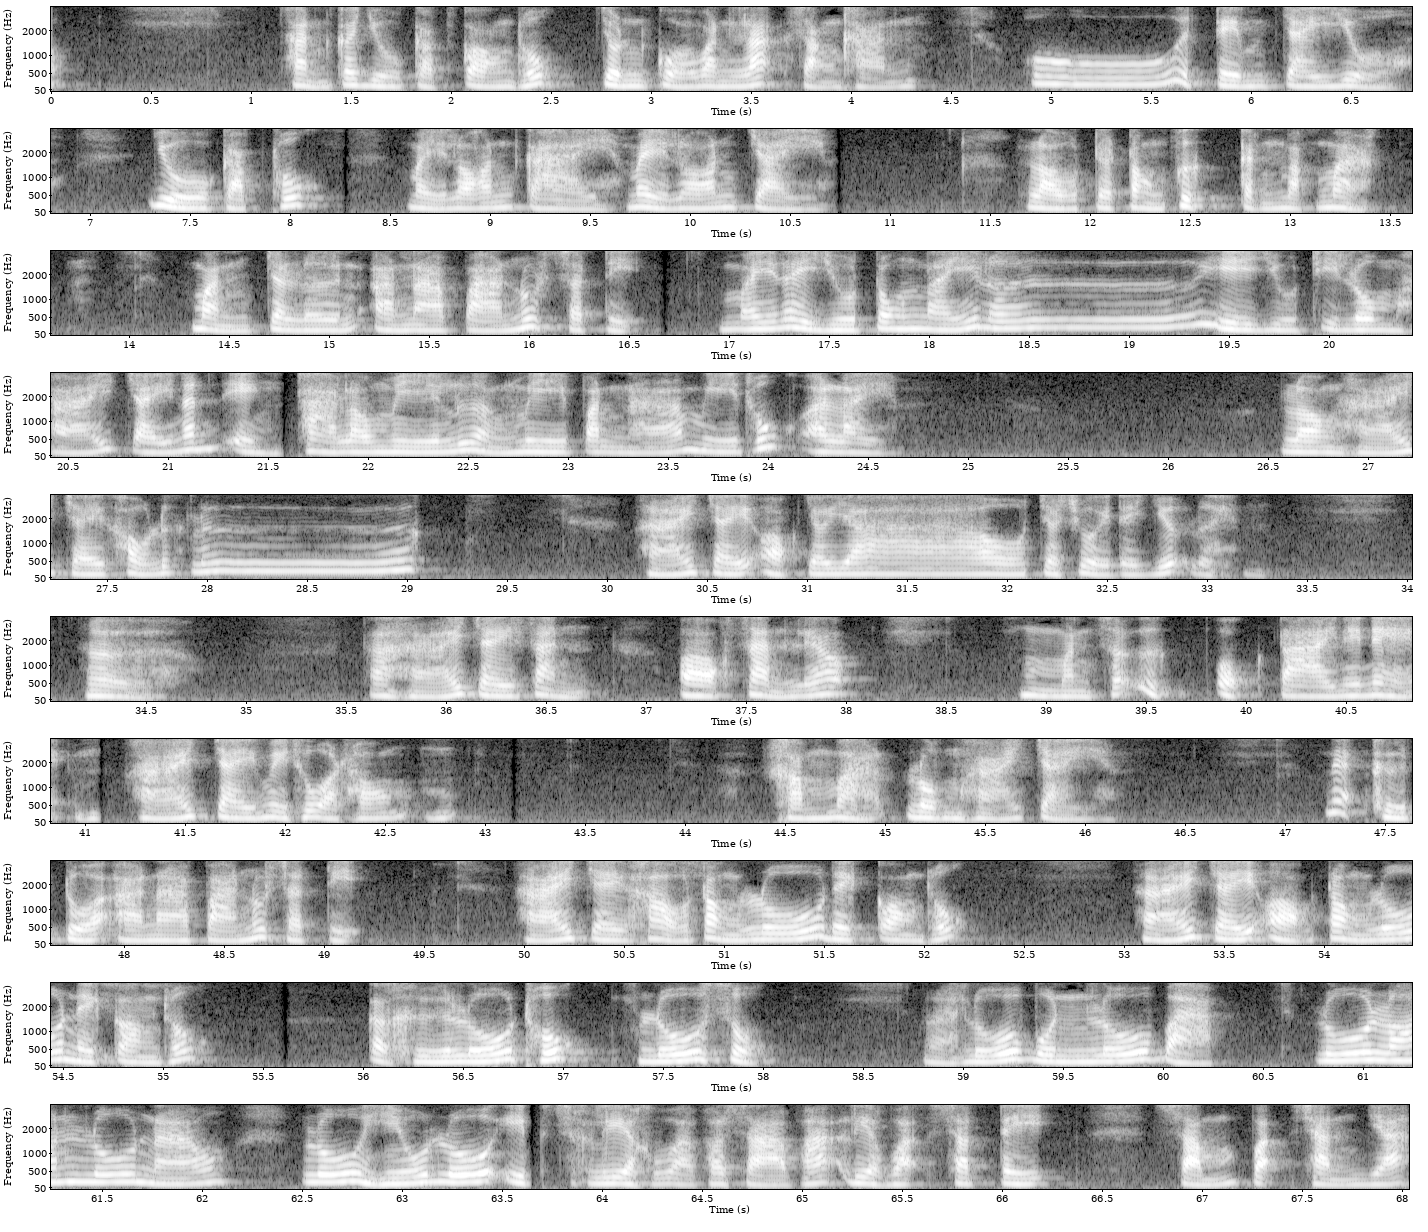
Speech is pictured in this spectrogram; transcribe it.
ท่านก็อยู่กับกองทุกข์จนกว่าวันละสังขารโอ้เต็มใจอยู่ อยู่กับทุกข์ไม่ร้อนกายไม่ร้อนใจ เราจะต้องฝึกกันมาก ๆ มันเจริญอานาปานุสติ ไม่ได้อยู่ตรงไหนเลย อยู่ที่ลมหายใจนั่นเอง ถ้าเรามีเรื่องมีปัญหามีทุกข์อะไร ลองหายใจเข้าลึกๆ หายใจออกยาวๆ จะช่วยได้เยอะเลย เออ ถ้าหายใจสั้น ออกสั้นแล้ว มันสะอึกอกตายแน่ๆ หายใจไม่ทั่วท้องคำว่าลมหายใจ เนี่ยคือตัวอานาปานุสติ หายใจเข้าต้องรู้ในกองทุกข์หายใจออกต้องรู้ในกองทุกข์ก็คือรู้ทุกข์รู้สุข รู้บุญรู้บาป รู้ร้อนรู้หนาว รู้หิวรู้อิบเรียกว่าภาษาพระเรียกว่าสติ สัมปชัญญะ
